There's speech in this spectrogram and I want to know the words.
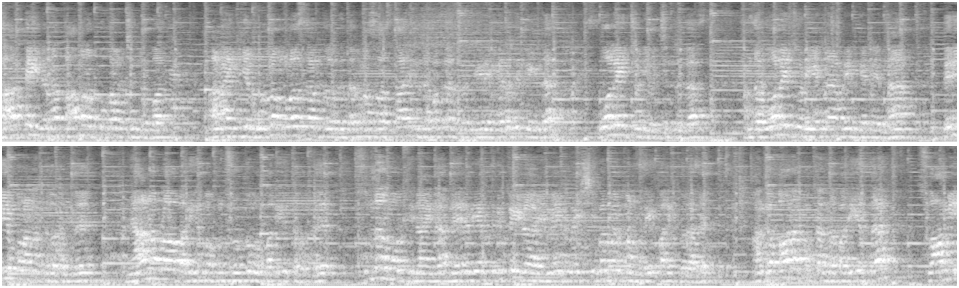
சாட்டை இதெல்லாம் தாமரை பூக்கா வச்சுருப்பார் ஆனா இங்க உள்ள மூலஸ்தானத்தில் இருக்க தர்மசாஸ்தா இந்த பக்கம் இருக்கிற இடது கையில் ஓலை சொல்லி வச்சுருக்கார் அந்த ஓலைச்சுவடி என்ன அப்படின்னு கேட்டீங்கன்னா பெரிய புராணத்துல வந்து ஞானவளா பதிகம் அப்படின்னு சொல்லிட்டு ஒரு பதிகத்தை வந்து சுந்தரமூர்த்தி நாயனார் நேரடியாக திருக்கையில போய் சிவபெருமான் போய் பதிக்கிறாரு அங்க பாடப்பட்ட அந்த பதிகத்தை சுவாமி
